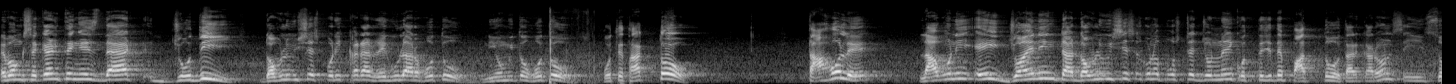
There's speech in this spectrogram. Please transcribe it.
এবং সেকেন্ড থিং ইজ দ্যাট যদি ডব্লিউবিসিএস পরীক্ষাটা রেগুলার হতো নিয়মিত হতো হতে থাকতো তাহলে লাবণী এই জয়নিংটা ডব্লিউবিসিএস এর কোনো পোস্টের জন্যই করতে যেতে পারতো, তার কারণ সে ইজ সো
